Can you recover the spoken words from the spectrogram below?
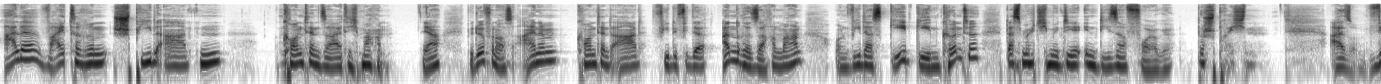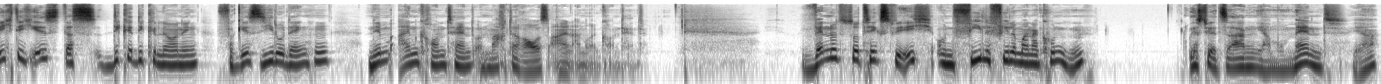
alle weiteren Spielarten contentseitig machen. Ja, wir dürfen aus einem Content Art viele, viele andere Sachen machen und wie das geht, gehen könnte, das möchte ich mit dir in dieser Folge besprechen. Also, wichtig ist das dicke, dicke Learning, vergiss Silo-Denken, nimm einen Content und mach daraus allen anderen Content. Wenn du so tickst wie ich und viele, viele meiner Kunden, wirst du jetzt sagen, ja, Moment, ja,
